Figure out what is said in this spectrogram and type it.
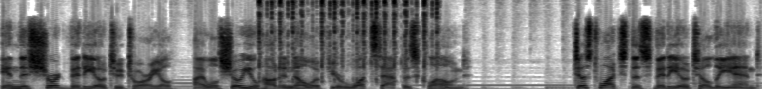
In this short video tutorial, I will show you how to know if your WhatsApp is cloned. Just watch this video till the end,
